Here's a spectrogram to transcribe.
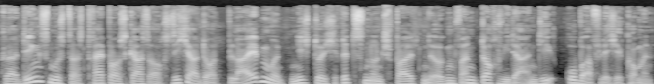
Allerdings muss das Treibhausgas auch sicher dort bleiben und nicht durch Ritzen und Spalten irgendwann doch wieder an die Oberfläche kommen.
